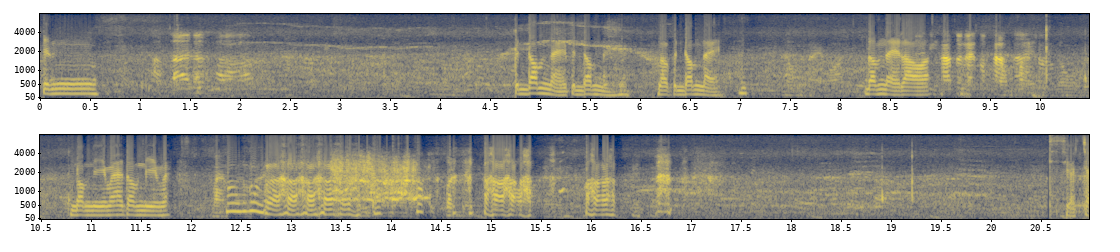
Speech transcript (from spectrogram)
เป็นได้นะครับเป็นด้อมไหนเป็นด้อมไหน เราเป็นด้อมไหนน้องไหนวะด้อมไหนเราอะครับตัวไหนต้องถามได้ครับด้อมนี้ไหมด้อมนี้ไหมมาคนหนึ่งเสียใจ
